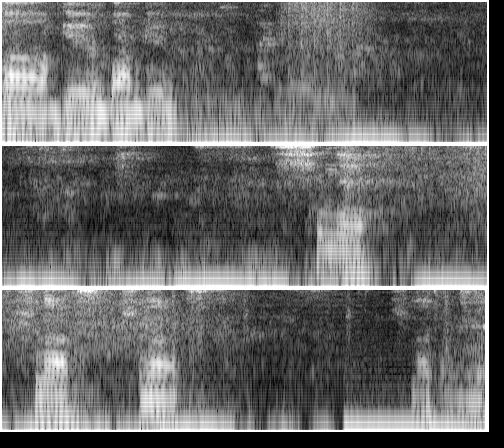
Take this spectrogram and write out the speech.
Bam güm bam güm. Şimdi şunu at, şunu at. Şunu atalım bir de.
